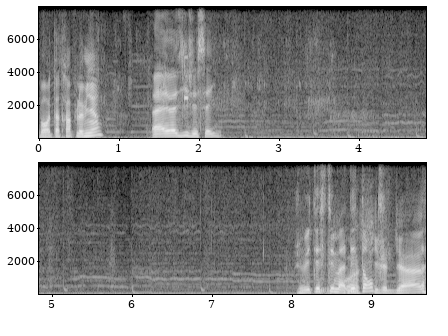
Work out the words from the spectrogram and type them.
Bon, t'attrapes le mien Allez, vas-y, j'essaye. Je vais tester ma détente. Un filet de gaz.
